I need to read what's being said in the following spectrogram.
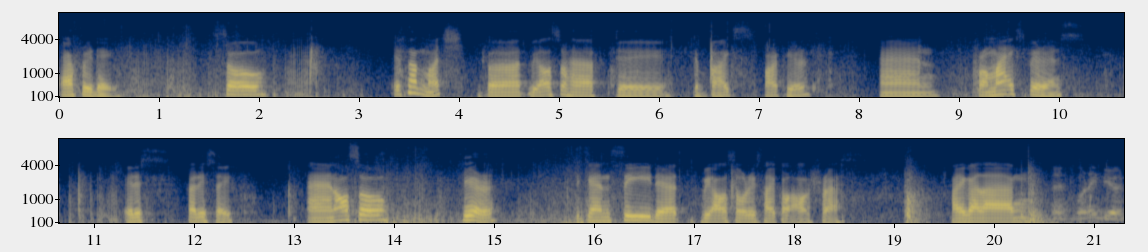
every day. So it's not much but we also have the the bikes parked here. And from my experience it is very safe. And also here you can see that we also recycle our trash. Hi Galang. Eh, morning Dion.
